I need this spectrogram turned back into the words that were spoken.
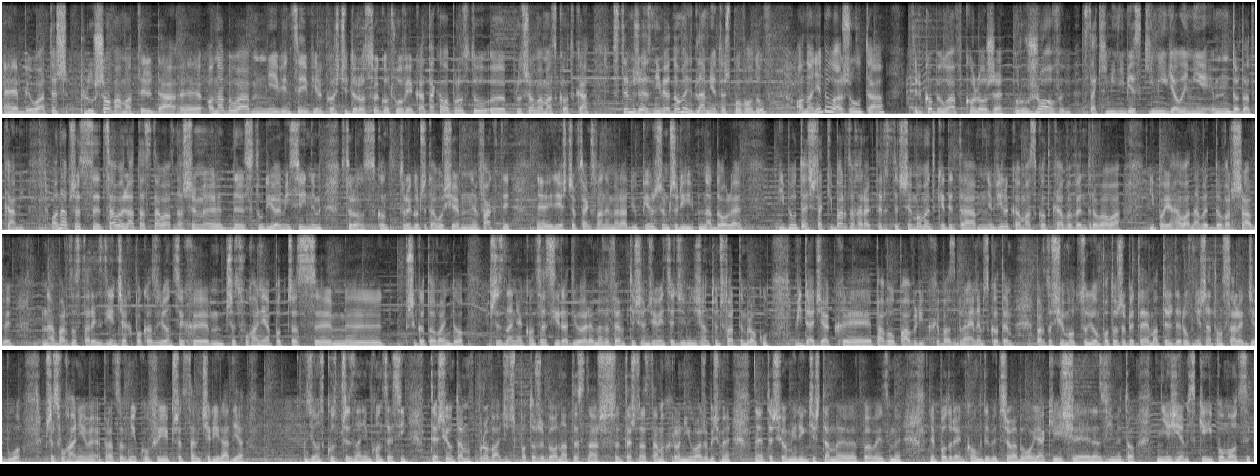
E, była też pluszowa Matylda. E, ona była mniej więcej wielkości dorosłego człowieka, taka po prostu e, pluszowa maskotka, z tym, że z niewiadomych dla mnie też powodów ona nie była żółta, tylko była w kolorze różowym, z takimi niebieskimi, białymi dodatkami. Ona przez całe lata stała w naszym studio emisyjnym, z, którą, z którego czytało się fakty, jeszcze w tak zwanym Radiu Pierwszym, czyli na dole. I był też taki bardzo charakterystyczny moment, kiedy ta wielka maskotka wywędrowała i pojechała nawet do Warszawy na bardzo starych zdjęciach pokazujących przesłuchania podczas przygotowań do przyznania koncesji Radio RMFFM w 1994 roku. Widać jak e, Paweł Pawlik chyba z Brianem Scottem bardzo się mocują po to, żeby tę Matyldę również na tą salę, gdzie było przesłuchanie pracowników i przedstawicieli radia w związku z przyznaniem koncesji, też ją tam wprowadzić po to, żeby ona też nas, też nas tam chroniła, żebyśmy e, też ją mieli gdzieś tam e, powiedzmy pod ręką, gdyby trzeba było jakiejś, e, nazwijmy to, nieziemskiej pomocy.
